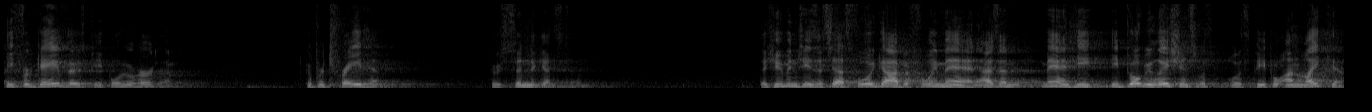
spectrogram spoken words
He forgave those people who hurt him, who betrayed him, who sinned against him. The human Jesus, yes, fully God, but fully man. As a man, he, he built relations with, with people unlike him.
